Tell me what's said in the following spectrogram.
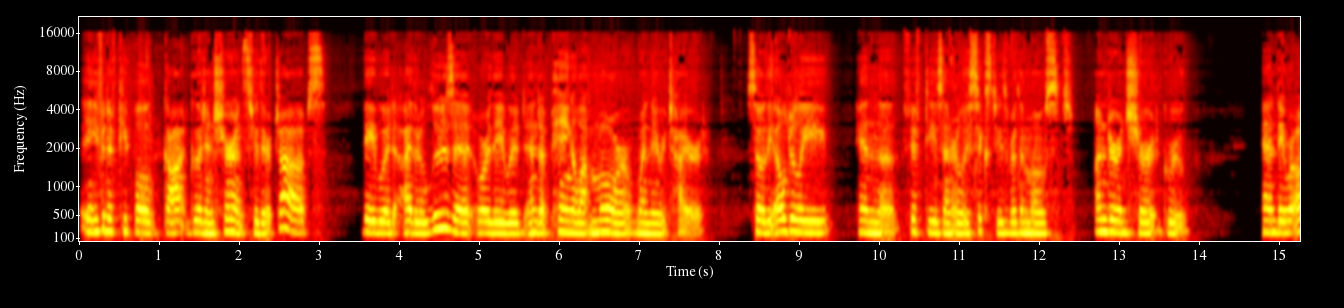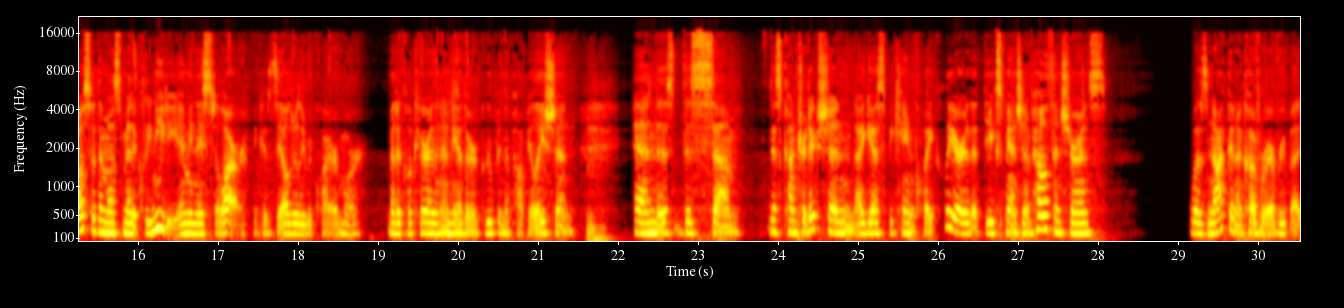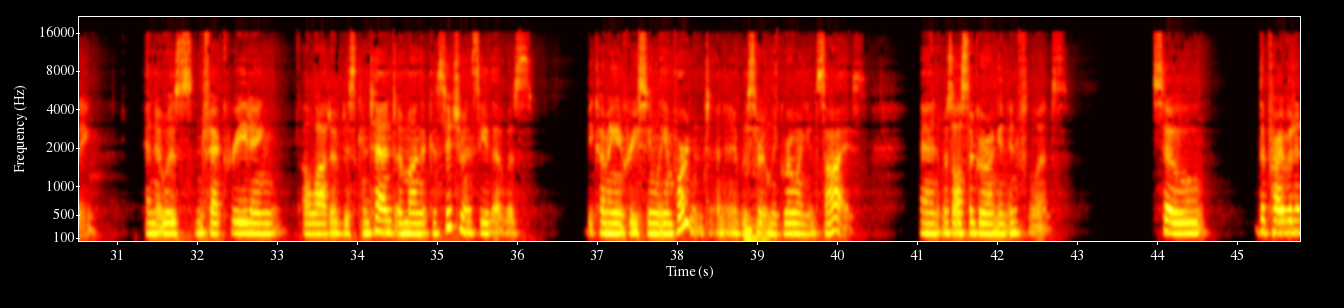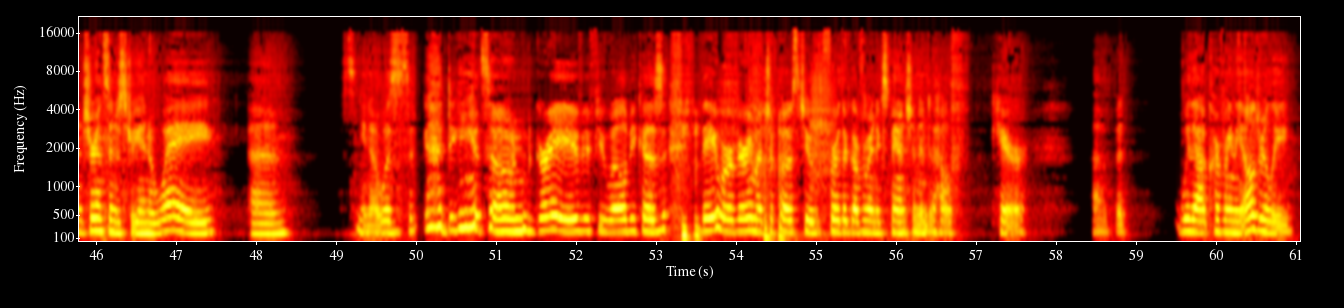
Even if people got good insurance through their jobs, they would either lose it or they would end up paying a lot more when they retired. So the elderly in the 50s and early 60s were the most underinsured group. And they were also the most medically needy. I mean, they still are because the elderly require more medical care than any other group in the population. Mm-hmm. And this, this, um, this contradiction, I guess, became quite clear that the expansion of health insurance was not going to cover everybody. And it was, in fact, creating a lot of discontent among a constituency that was becoming increasingly important, and it was mm-hmm. certainly growing in size, and it was also growing in influence. So, the private insurance industry, in a way, um, you know, was digging its own grave, if you will, because they were very much opposed to further government expansion into health care. Uh, but without covering the elderly, you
